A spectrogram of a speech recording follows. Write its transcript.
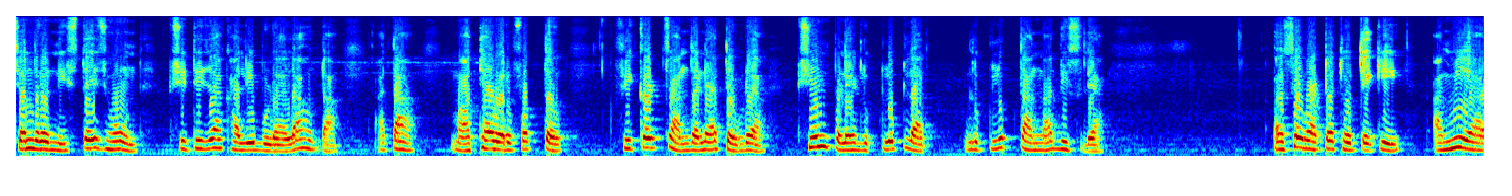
चंद्र निस्तेज होऊन क्षितिजाखाली बुडाला होता. आता माथ्यावर फक्त फिकट चांदण्या तेवढ्या क्षीणपणे लुकलुकला लुकलुकताना दिसल्या. असे वाटत होते की आम्ही या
